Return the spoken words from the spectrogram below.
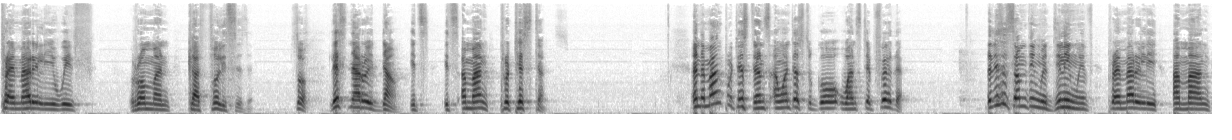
primarily with Roman Catholicism. So let's narrow it down. It's, it's among Protestants. And among Protestants, I want us to go one step further. That this is something we're dealing with primarily among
